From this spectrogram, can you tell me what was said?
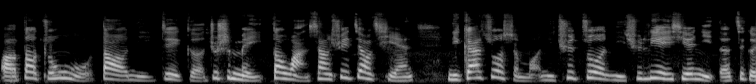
呃，到中午，到你这个就是每到晚上睡觉前，你该做什么？你去做，你去列一些你的这个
